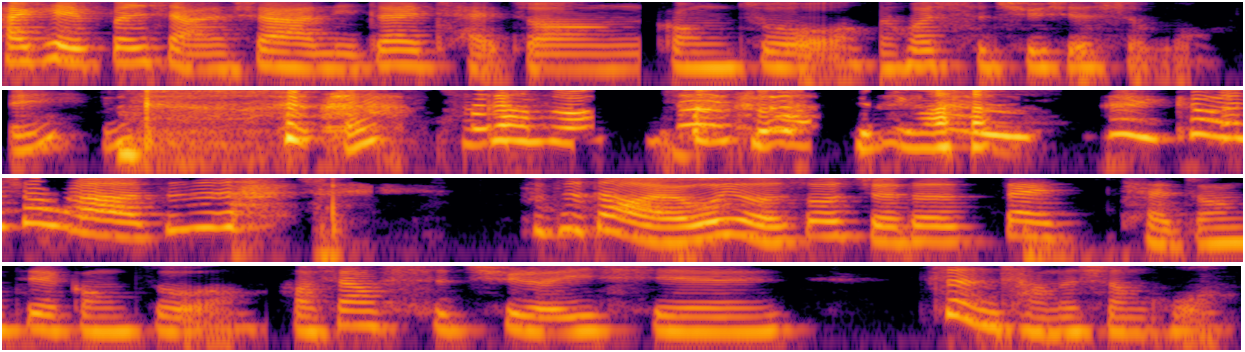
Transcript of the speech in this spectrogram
还可以分享一下你在彩妆工作可能会失去些什么？哎哎，是这样子吗？这样子吗？吗？开玩笑啦，就是 不知道哎。我有时候觉得在彩妆界工作，好像失去了一些正常的生活。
